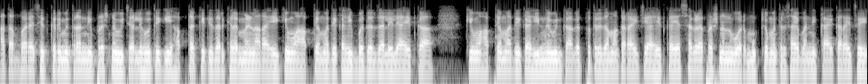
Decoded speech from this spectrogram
आता बऱ्याच शेतकरी मित्रांनी प्रश्न विचारले होते की हप्ता किती तारखेला मिळणार आहे किंवा हप्त्यामध्ये काही बदल झालेले आहेत का? किंवा हप्त्यामध्ये काही नवीन कागदपत्रे जमा करायची आहेत का? या सगळ्या प्रश्नांवर मुख्यमंत्री साहेबांनी काय करायचं आहे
